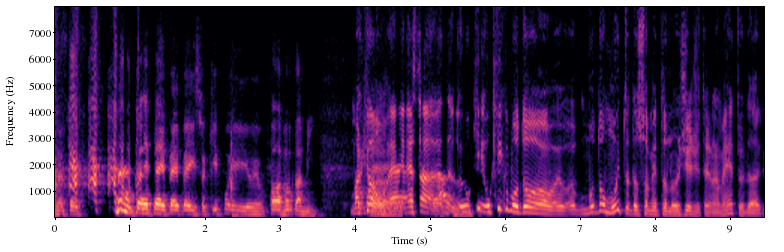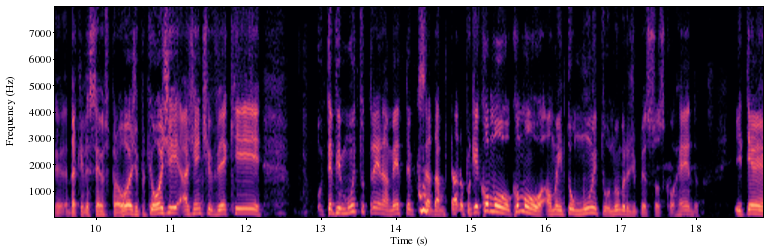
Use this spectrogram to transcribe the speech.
né? peraí, peraí, peraí, peraí, isso aqui foi palavrão pra mim. Marcão, é, é essa, o, que, o que mudou? Mudou muito da sua metodologia de treinamento, da, daqueles tempos para hoje? Porque hoje a gente vê que teve muito treinamento, teve que ser adaptado, porque como, como aumentou muito o número de pessoas correndo, e tem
